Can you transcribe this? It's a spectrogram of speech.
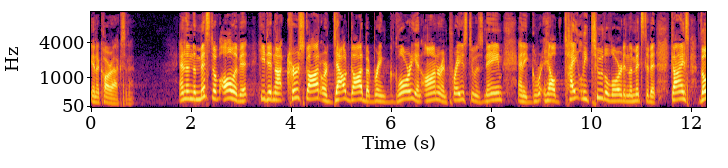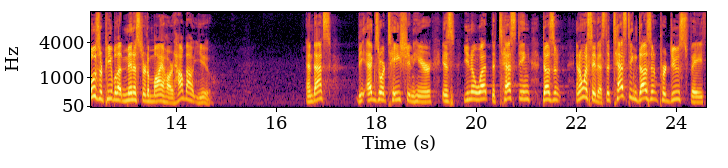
in a car accident. And in the midst of all of it, he did not curse God or doubt God, but bring glory and honor and praise to his name. And he gr- held tightly to the Lord in the midst of it. Guys, those are people that minister to my heart. How about you? And that's the exhortation here is you know what? The testing doesn't, and I want to say this the testing doesn't produce faith,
